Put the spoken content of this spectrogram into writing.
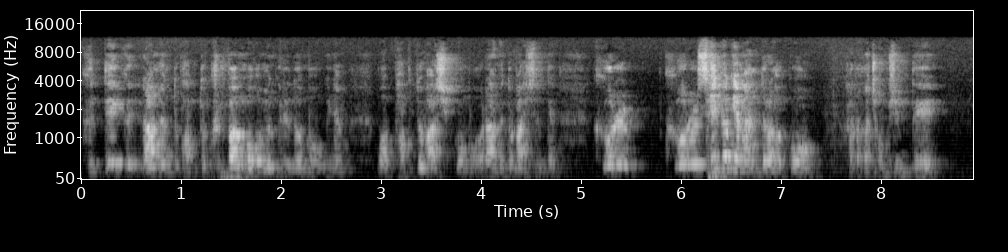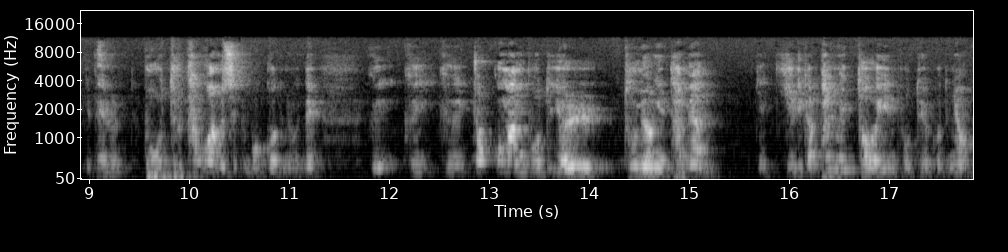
그때 그 라면도 밥도 금방 먹으면 그래도 뭐 그냥 뭐 밥도 맛있고 뭐 라면도 맛있는데 그거를 그거를 새벽에 만들어 갖고 가다가 점심 때 배를 보트를 타고 가면서 이렇게 먹거든요. 근데 그, 그, 그 조그만 보트 12명이 타면 길이가 8m인 보트였거든요.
